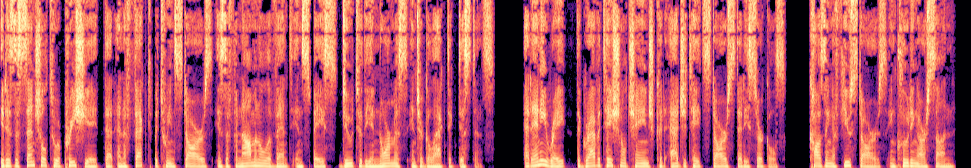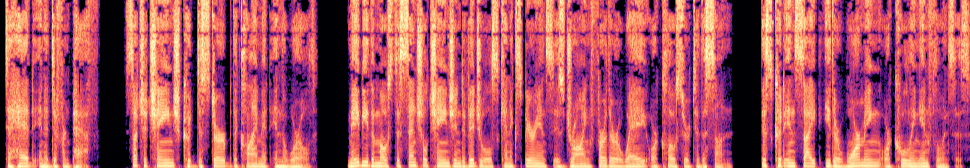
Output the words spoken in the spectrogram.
It is essential to appreciate that an effect between stars is a phenomenal event in space due to the enormous intergalactic distance. At any rate, the gravitational change could agitate stars' steady circles, causing a few stars, including our Sun, to head in a different path. Such a change could disturb the climate in the world. Maybe the most essential change individuals can experience is drawing further away or closer to the sun. This could incite either warming or cooling influences.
